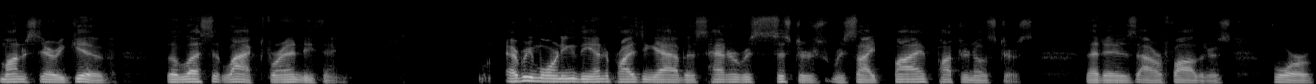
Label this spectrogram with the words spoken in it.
monastery give, the less it lacked for anything. Every morning, the enterprising abbess had her sisters recite five paternosters, that is, our fathers, for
